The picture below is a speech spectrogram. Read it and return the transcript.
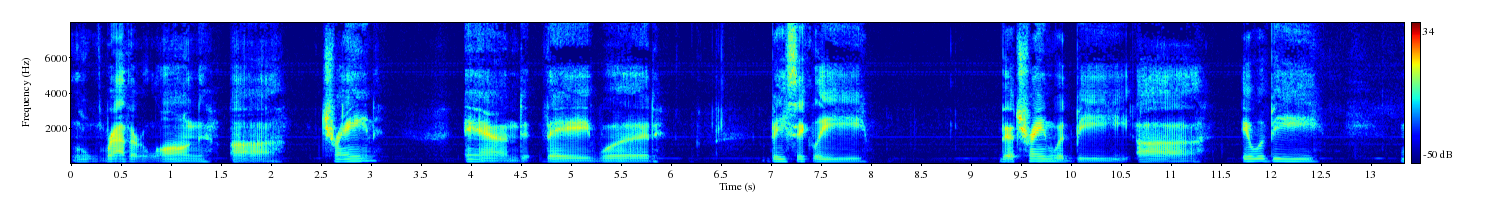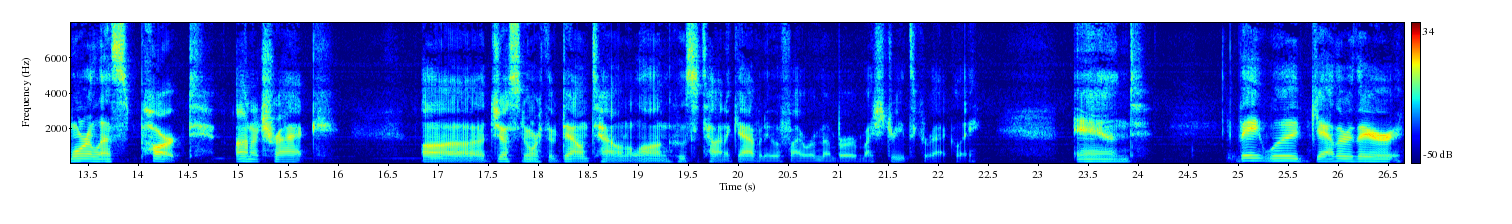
rather long uh, train and they would basically the train would be uh, it would be more or less parked on a track uh, just north of downtown along Housatonic Avenue, if I remember my streets correctly. And they would gather their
